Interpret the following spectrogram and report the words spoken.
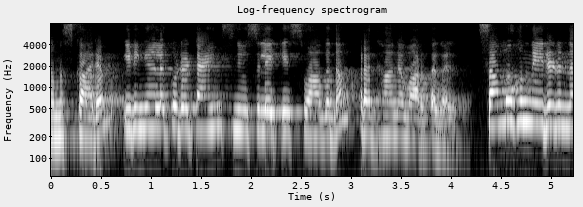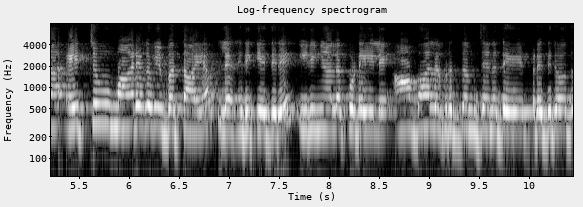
നമസ്കാരം. ഇരിങ്ങാലക്കുട ടൈംസ് ന്യൂസിലേക്ക് സ്വാഗതം. പ്രധാന വാർത്തകൾ. സമൂഹം നേരിടുന്ന ഏറ്റവും മാരക വിപത്തായ ലഹരിക്കെതിരെ ഇരിങ്ങാലക്കുടയിലെ ആബാലവൃദ്ധം ജനതയെ പ്രതിരോധ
